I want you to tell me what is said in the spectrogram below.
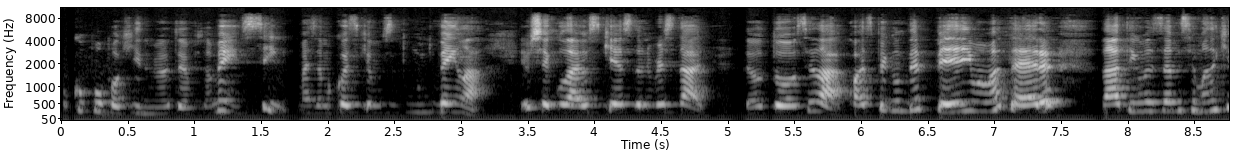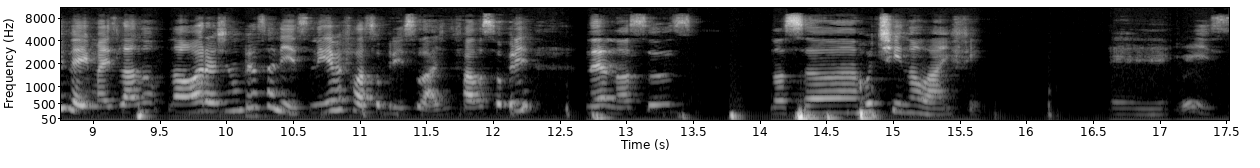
Ocupa um pouquinho do meu tempo também? Sim, mas é uma coisa que eu me sinto muito bem lá. Eu chego lá e esqueço da universidade. Então eu tô, sei lá, quase pegando DP em uma matéria. Lá tem um exame semana que vem, mas lá no, na hora a gente não pensa nisso. Ninguém vai falar sobre isso lá. A gente fala sobre, né, nossos, nossa rotina lá, enfim. É, é isso.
